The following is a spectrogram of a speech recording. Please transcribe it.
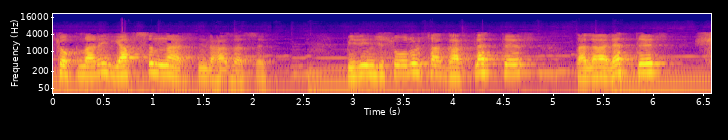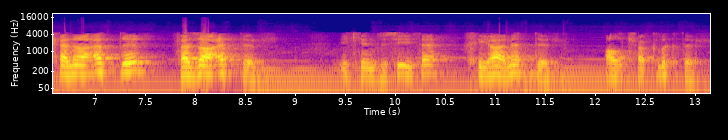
stokları yapsınlar mülahazası. Birincisi olursa gaflettir, dalalettir, şenaettir, fezaettir. İkincisi ise hıyanettir, alçaklıktır.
